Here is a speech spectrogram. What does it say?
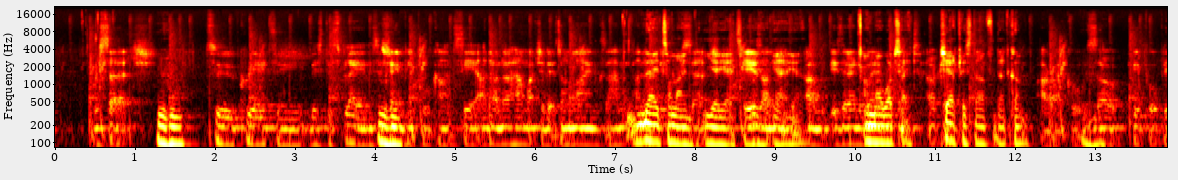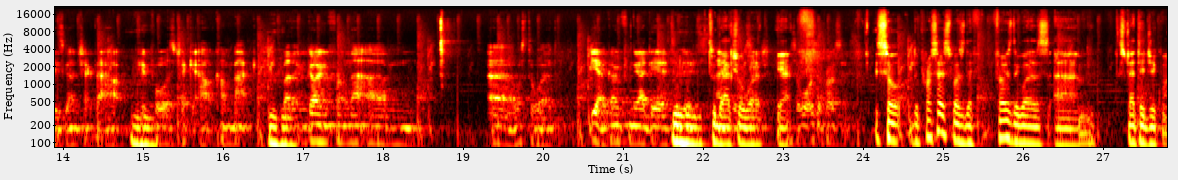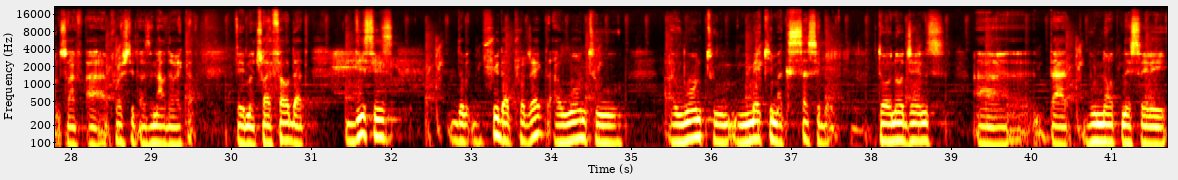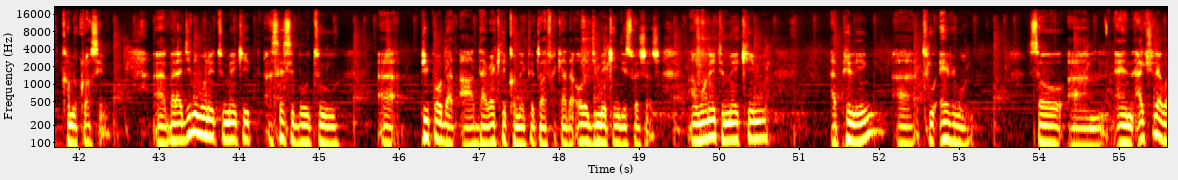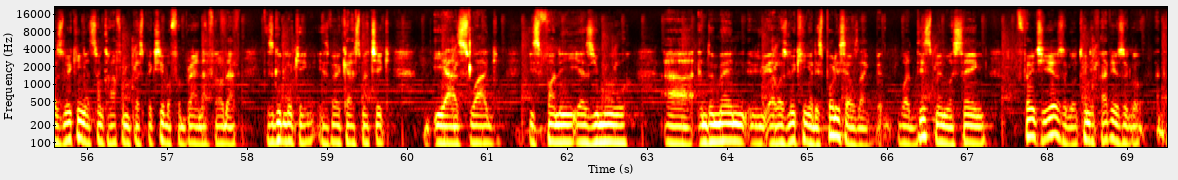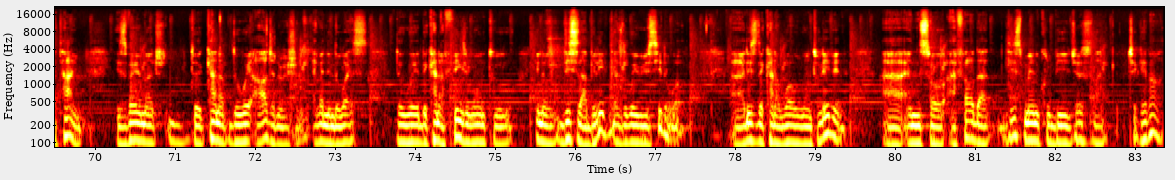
research mm-hmm. to creating this display? And it's a mm-hmm. shame people can't see it. I don't know how much of it is online because I haven't done No, it's online. Research. Yeah, yeah, it's it is online. Yeah, yeah. Um, is there any on my website? Okay. pierrechristophe.com. All right, cool. Mm-hmm. So people, please go and check that out. Mm-hmm. Hit pause, check it out, come back. Mm-hmm. But then going from that, um, uh, what's the word? Yeah, going from the idea to, mm-hmm. to the actual work. Yeah. So what was the process? So the process was the first. There was um, strategic one. So I uh, approached it as an art director, very much. So I felt that this is the, through that project. I want to, I want to make him accessible to an audience uh, that will not necessarily come across him. Uh, but I didn't want it to make it accessible to uh, people that are directly connected to Africa that are already making this research. I wanted to make him appealing uh, to everyone. So, um, and actually, I was looking at Sankara from perspective of a brand. I felt that he's good looking, he's very charismatic, he has swag, he's funny, he has humor. Uh, and the man, I was looking at his policy, I was like, but what this man was saying 30 years ago, 25 years ago, at the time, is very much the kind of the way our generation, even in the West, the way, the kind of things we want to, you know, this is our belief, that's the way we see the world. Uh, this is the kind of world we want to live in. Uh, and so I felt that this man could be just like Che Guevara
